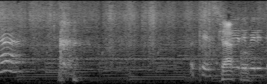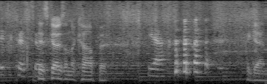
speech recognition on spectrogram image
ah. Okay, it's Careful. really, really difficult to. This goes on the carpet Yeah. again.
